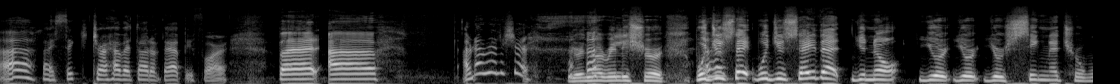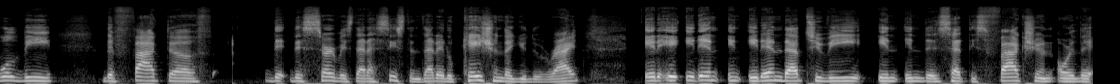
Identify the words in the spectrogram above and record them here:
Ah, my signature. I haven't thought of that before, but. Uh, I'm not really sure. You're not really sure. Would you uh-huh. say would you say that, you know, your your your signature will be the fact of the, the service, that assistance, that education that you do, right? It it it, end, it, it end up to be in in the satisfaction or the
